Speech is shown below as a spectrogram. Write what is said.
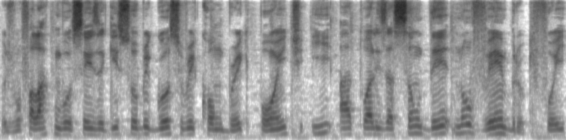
Hoje vou falar com vocês aqui sobre Ghost Recon Breakpoint e a atualização de novembro, que foi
